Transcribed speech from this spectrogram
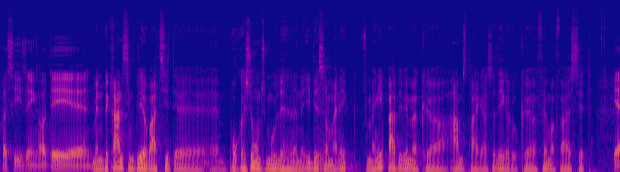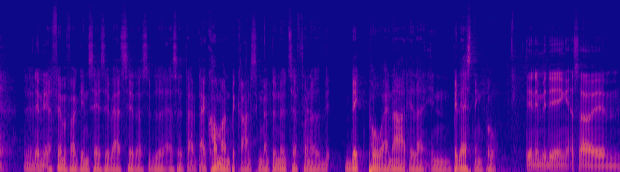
Præcis, ikke? Og det, øh... Men begrænsning bliver jo bare tit øh, øh progressionsmulighederne i det, mm. så man ikke, for man kan ikke bare blive ved med at køre armstrækker, så ligger du og kører 45 sæt Ja, øh, nemlig. Øh, 45 gentagelser i hvert sæt og så videre. Altså, der, der kommer en begrænsning. Man bliver nødt til at få ja. noget vægt på af en art, eller en belastning på. Det er nemlig det, ikke? Altså, øh,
